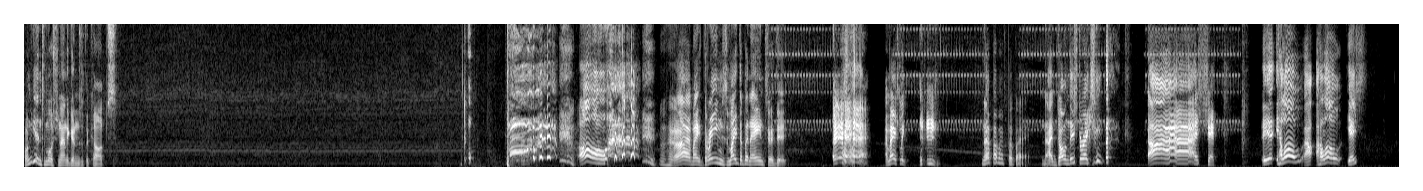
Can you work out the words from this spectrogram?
I want to get into more shenanigans with the cops. oh! ah, my dreams might have been answered. I'm actually... no, I'm going this direction. ah, shit. Uh, hello? Uh, hello? Yes?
